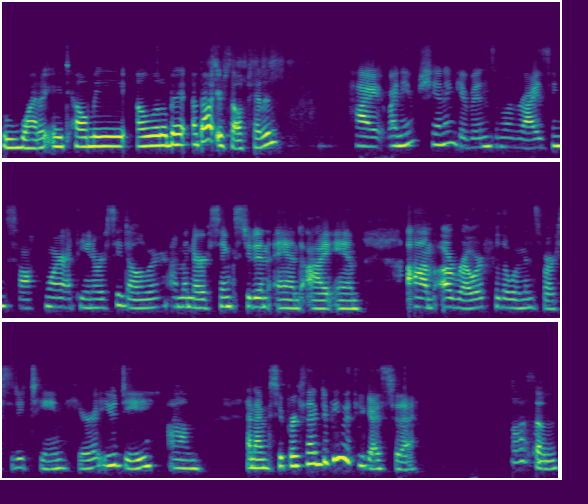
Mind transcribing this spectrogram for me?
Why don't you tell me a little bit about yourself, Shannon? Hi, my name is Shannon Gibbons. I'm a rising sophomore at the University of Delaware. I'm a nursing student and I am um, a rower for the women's varsity team here at UD. Um, and I'm super excited to be with you guys today. Awesome.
